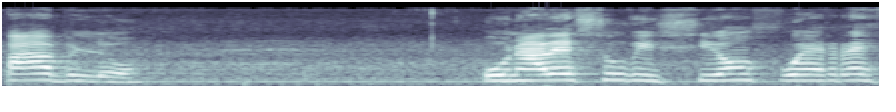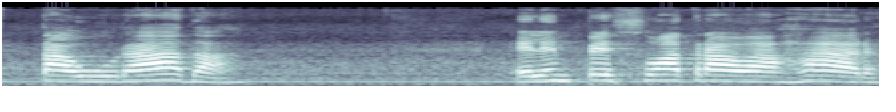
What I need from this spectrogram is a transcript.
Pablo, una vez su visión fue restaurada, él empezó a trabajar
